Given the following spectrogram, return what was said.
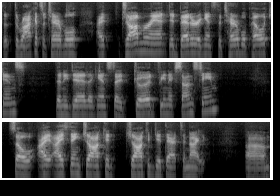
The, the Rockets are terrible. I Ja Morant did better against the terrible Pelicans than he did against a good Phoenix Suns team. So I, I think Ja could Ja could get that tonight. Um,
